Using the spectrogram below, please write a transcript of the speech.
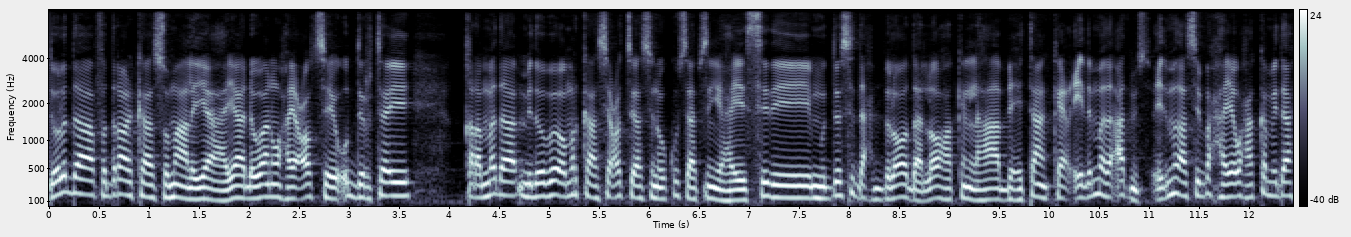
Dowladda federaalka soomaaliya ayaa dhowaan waxay codsi u dirtay qaramada midoobey oo markaasi codsigaasina uu ku saabsan yahay sidii muddo saddex bilooda loo hakin lahaa bixitaanka ciidamada admis. Ciidamadaasi baxaya waxaa ka mid ah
